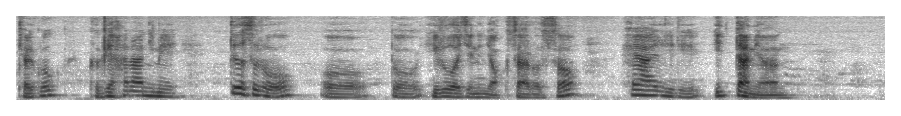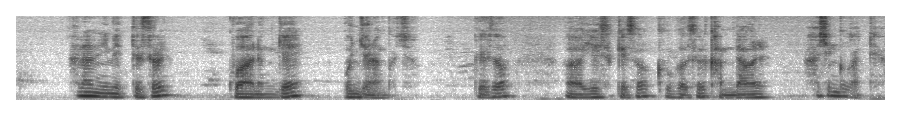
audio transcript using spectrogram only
결국 그게 하나님의 뜻으로 어, 또 이루어지는 역사로서 해야 할 일이 있다면 하나님의 뜻을 구하는 게 온전한 거죠. 그래서 어, 예수께서 그것을 감당을 하신 것 같아요.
